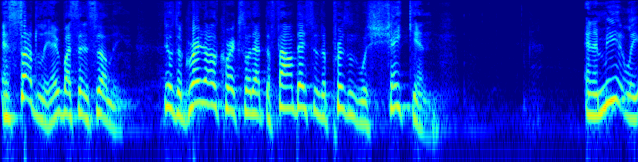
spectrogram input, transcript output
And suddenly, everybody saying suddenly, there was a great earthquake so that the foundation of the prisons was shaken. And immediately,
